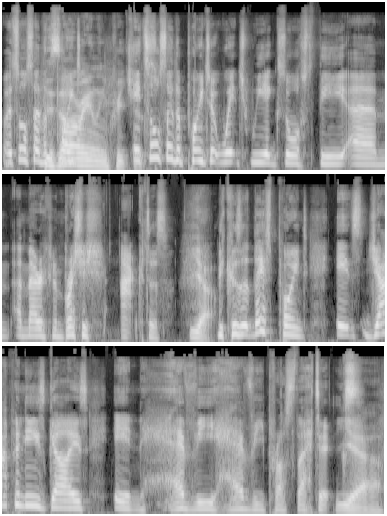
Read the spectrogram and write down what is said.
It's also the bizarre point. alien creatures. It's also the point at which we exhaust the um, American and British actors. yeah. Because at this point, it's Japanese guys in heavy, heavy prosthetics. Yeah.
